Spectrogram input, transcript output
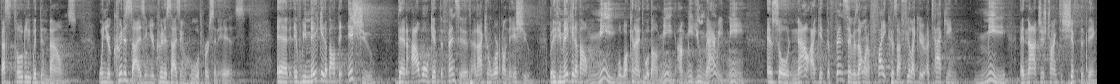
That's totally within bounds. When you're criticizing, you're criticizing who a person is. And if we make it about the issue, then I won't get defensive and I can work on the issue. But if you make it about me, well, what can I do about me? I'm me. You married me. And so now I get defensive because I want to fight because I feel like you're attacking me and not just trying to shift the thing.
